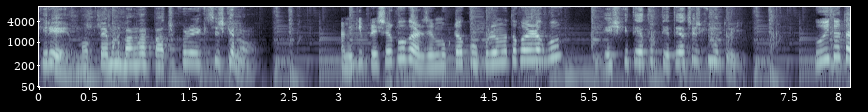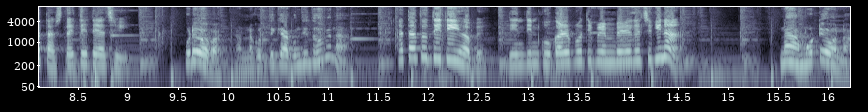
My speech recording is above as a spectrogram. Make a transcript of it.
কিরে মুখটা এমন বাংলার পাঁচ করে রেখেছিস কেন? আমি কি প্রেসার কুকার যে মুখটা কুকুরের মতো করে রাখব? এই শীতে এত তেতে আছিস কেন তুই? তুই তো তাতাস তাই তেতে আছি। ওরে বাবা রান্না করতে কি আগুন দিতে হবে না? হ্যাঁ তা তো দিতেই হবে। দিন দিন কুকারের প্রতি প্রেম বেড়ে গেছে কি না না মোটেও না।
